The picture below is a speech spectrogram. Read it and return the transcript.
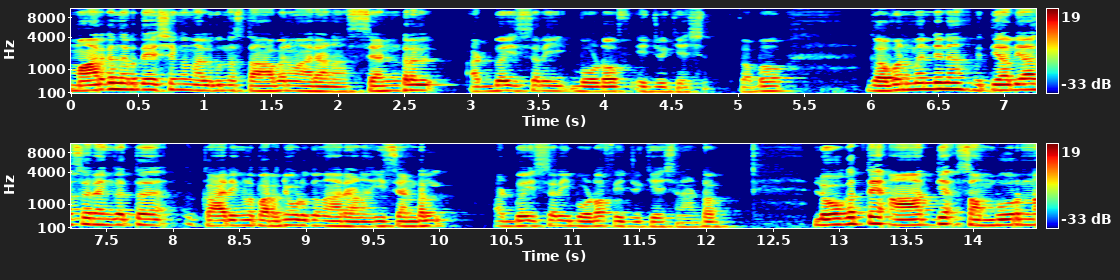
മാർഗനിർദ്ദേശങ്ങൾ നൽകുന്ന സ്ഥാപനം ആരാണ്? Central advisory board of education. അപ്പോൾ ഗവൺമെന്റിന് വിദ്യാഭ്യാസ രംഗത്തെ കാര്യങ്ങൾ പറഞ്ഞു കൊടുക്കുന്ന ആരാണ്? ഈ central advisory board of education കേട്ടോ ലോകത്തെ ആദ്യ സമ്പൂർണ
